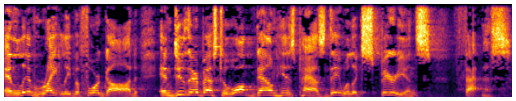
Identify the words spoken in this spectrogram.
and live rightly before God, and do their best to walk down His paths, they will experience fatness.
